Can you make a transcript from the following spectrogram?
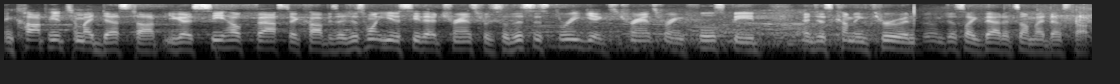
and copy it to my desktop. You guys see how fast it copies. I just want you to see that transfer. So this is three gigs transferring full speed and just coming through, and boom, just like that, it's on my desktop.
